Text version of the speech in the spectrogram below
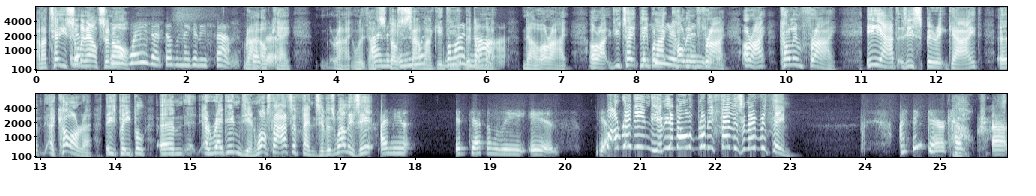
And I'll tell you something else and in all. a way that doesn't make any sense. Right, does it? Right, well, I'm I'm supposed to sound like idiot, Well, I'm but don't matter. No, all right. All right. You take people like Colin Fry. All right, Colin Fry. He had as his spirit guide uh, a Cora. These people, um, a red Indian. What's that? That's offensive as well, is it? I mean, it definitely is. Yeah. What, a red Indian? He had all the bloody feathers and everything. I think Derek has Oh, uh,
